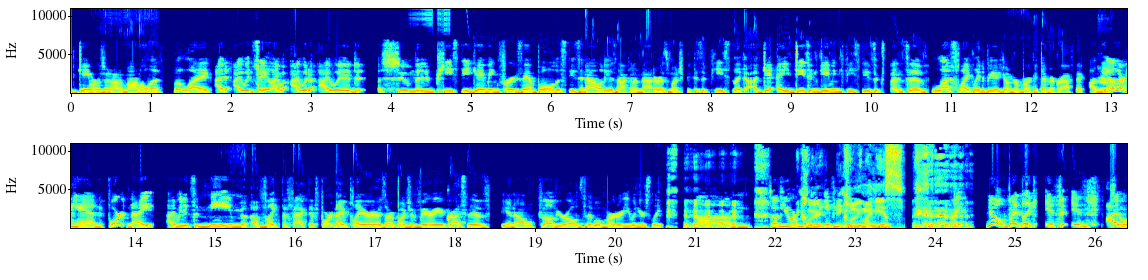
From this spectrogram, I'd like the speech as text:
gamers are not a monolith, but like I, I would say I, I would I would assume that in PC gaming, for example, the seasonality is not going to matter as much because a piece like a, a, decent gaming PC is expensive, less likely to be a younger market demographic. On yeah. the other hand, Fortnite, I mean, it's a meme of like the fact that Fortnite players are a bunch of very aggressive, you know, 12 year olds that will murder you in your sleep. Um, so if you were including, like, you, including my niece, right. no, but like if, if I,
